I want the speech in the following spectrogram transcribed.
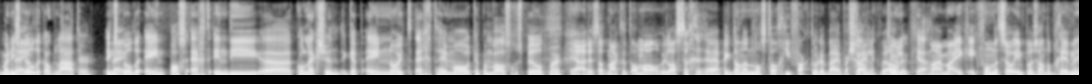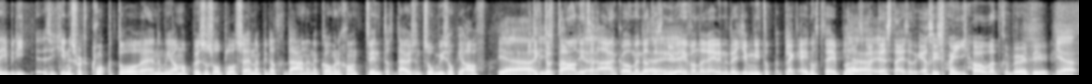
Maar die speelde ik ook later. Ik speelde één pas echt in die uh, collection. Ik heb één nooit echt helemaal... Ik heb hem wel eens gespeeld, maar... Ja, dus dat maakt het allemaal weer lastiger. Heb ik dan een nostalgiefactor erbij? Waarschijnlijk wel. Tuurlijk, ja. Maar, maar ik, ik vond het zo imposant. Op een gegeven moment die, zit je in een soort klokkentoren... en dan moet je allemaal puzzels oplossen. En dan heb je dat gedaan. En dan komen er gewoon 20.000 zombies op je af. Ja, Wat ik totaal niet zag aankomen. En dat is nu een van de redenen dat je hem niet op plek 1 of 2 plaatst. maar destijds had ik echt zoiets van... Yo, wat gebeurt hier? Ja. Dat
